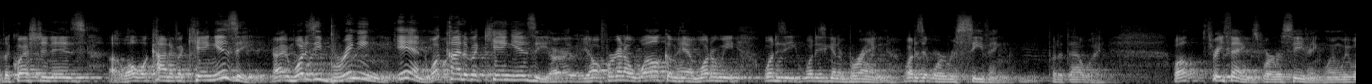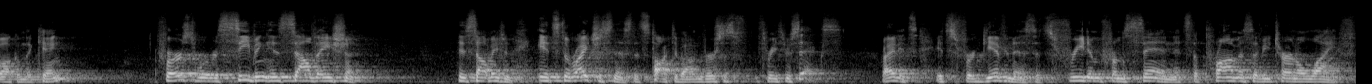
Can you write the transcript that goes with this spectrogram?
The question is, uh, well, what kind of a king is he? Right? And what is he bringing in? What kind of a king is he? Or, you know, if we're going to welcome him, what are we? What is he? What is he going to bring? What is it we're receiving? Put it that way. Well, three things we're receiving when we welcome the king. First, we're receiving his salvation. His salvation. It's the righteousness that's talked about in verses three through six right? It's, it's forgiveness, it's freedom from sin, it's the promise of eternal life.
